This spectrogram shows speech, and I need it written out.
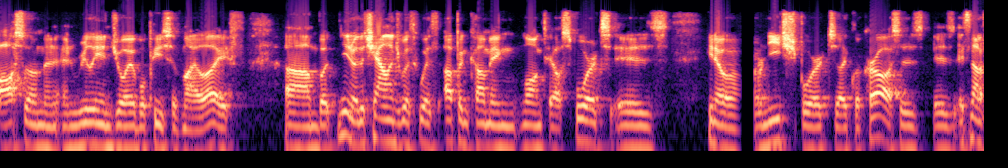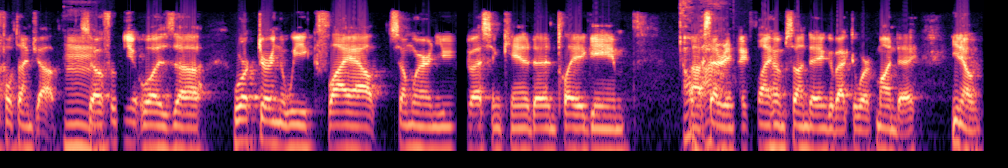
awesome and, and really enjoyable piece of my life. Um, but you know, the challenge with with up and coming long tail sports is you know, or niche sports like lacrosse is is it's not a full time job. Mm. So for me, it was uh, work during the week, fly out somewhere in the U.S. and Canada and play a game oh, uh, wow. Saturday night, fly home Sunday, and go back to work Monday. You know,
